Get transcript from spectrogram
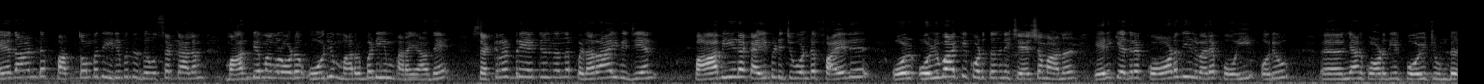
ഏതാണ്ട് പത്തൊമ്പത് ഇരുപത് ദിവസക്കാലം മാധ്യമങ്ങളോട് ഒരു മറുപടിയും പറയാതെ സെക്രട്ടേറിയറ്റിൽ നിന്ന് പിണറായി വിജയൻ പാവിയുടെ കൈ പിടിച്ചുകൊണ്ട് ഫയൽ ഒഴിവാക്കി കൊടുത്തതിന് ശേഷമാണ് എനിക്കെതിരെ കോടതിയിൽ വരെ പോയി ഒരു ഞാൻ കോടതിയിൽ പോയിട്ടുണ്ട്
